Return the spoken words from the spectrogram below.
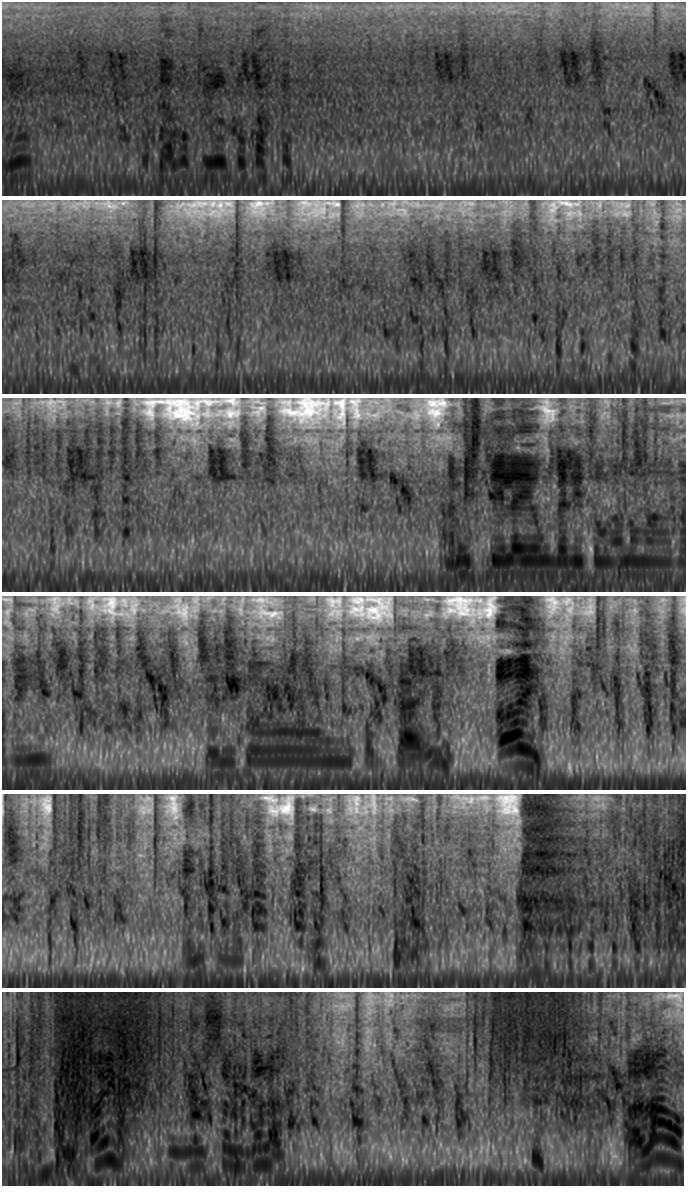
Hmm? Pati ako tinutukan. Namiss nila yung ganitong ano mga kapingin. Ganitong pagkain. Ay! Ano po nga to? Ay! Isang gala. Alaw!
